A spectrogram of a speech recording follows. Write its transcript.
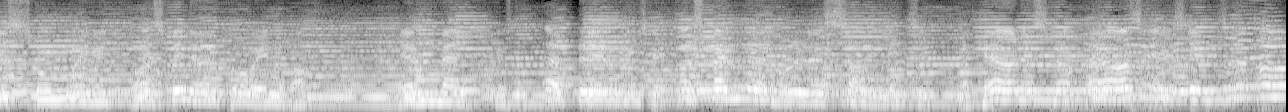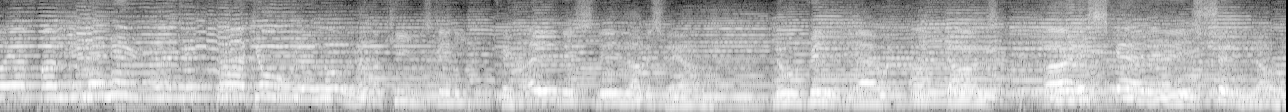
i skumringen og spinde på en rock. En malkestol af blævenske og spanden hullet som en sig. At kernesmør er også et slev, kjolen på, lukker kisten i, fri for alt det slid og besvær. Nu vil jeg ud og dans, og det skal det i Sønderho.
